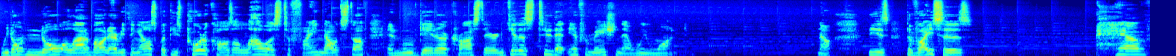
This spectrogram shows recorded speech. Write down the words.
we don't know a lot about everything else, but these protocols allow us to find out stuff and move data across there and get us to that information that we want. Now, these devices have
